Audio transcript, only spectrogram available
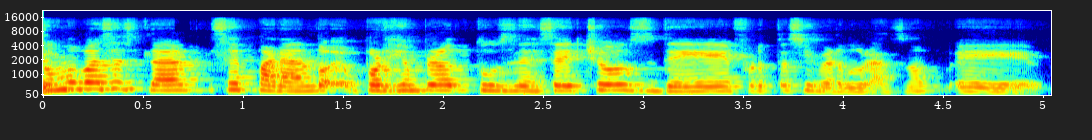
¿Cómo vas a estar separando, por ejemplo, tus desechos de frutas y verduras, ¿no? Eh,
